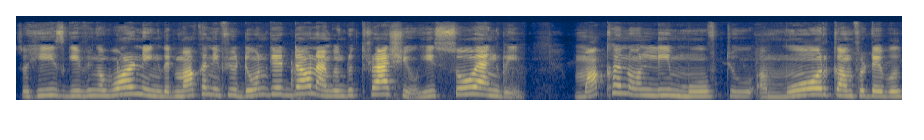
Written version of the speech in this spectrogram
So he is giving a warning that Makhan, if you don't get down, I'm going to thrash you. He's so angry. Makhan only moved to a more comfortable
